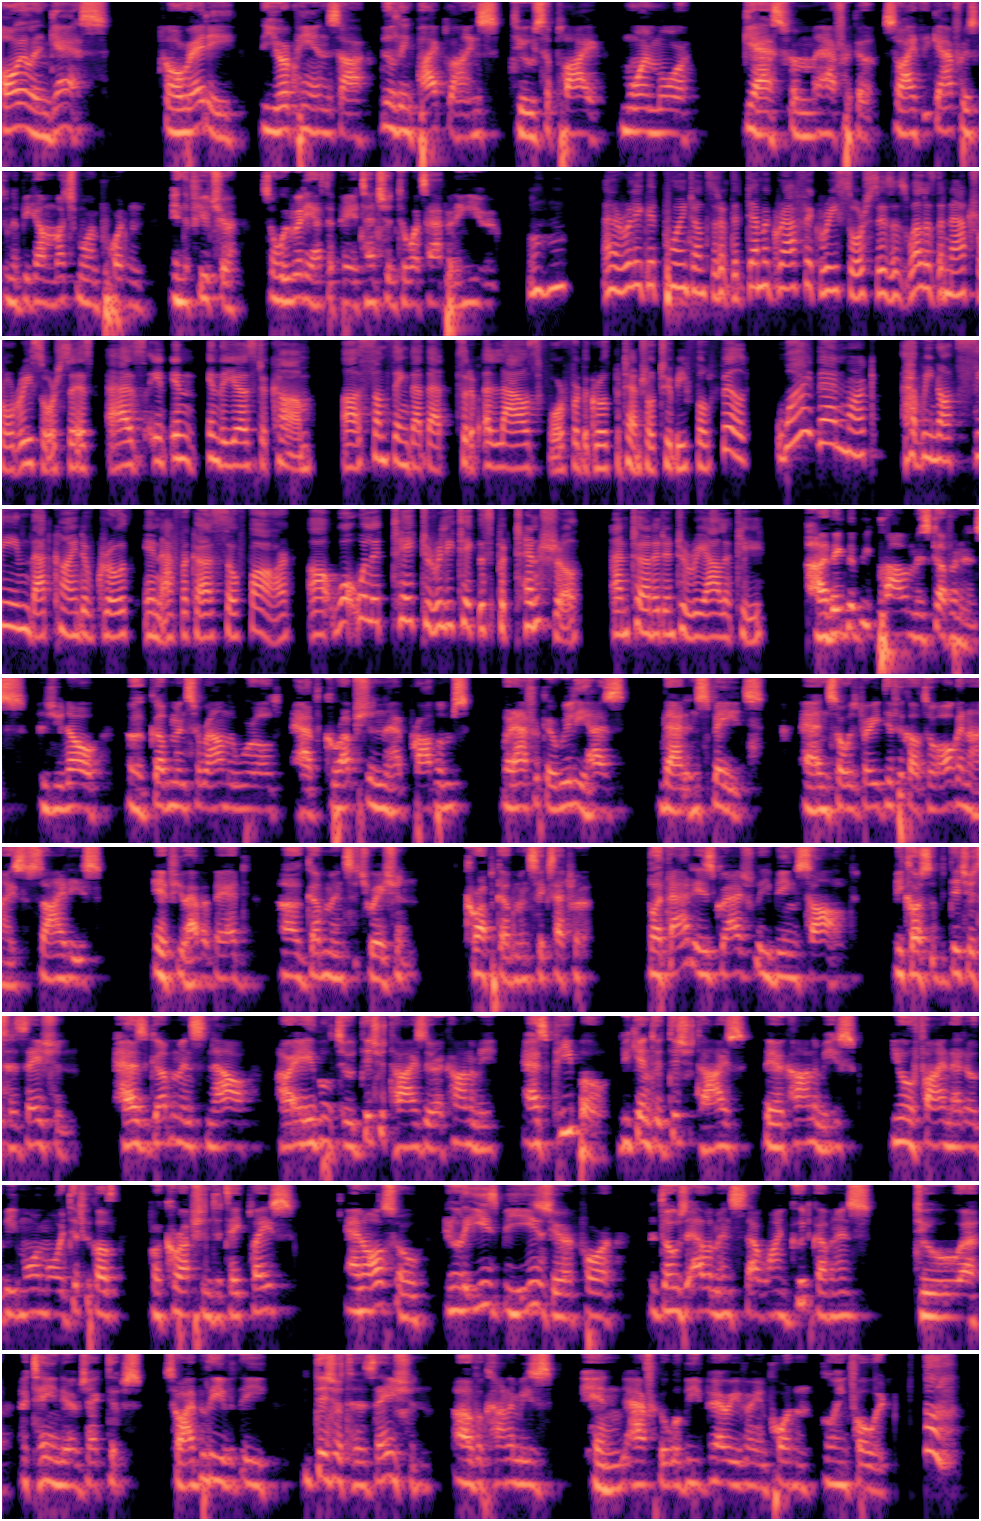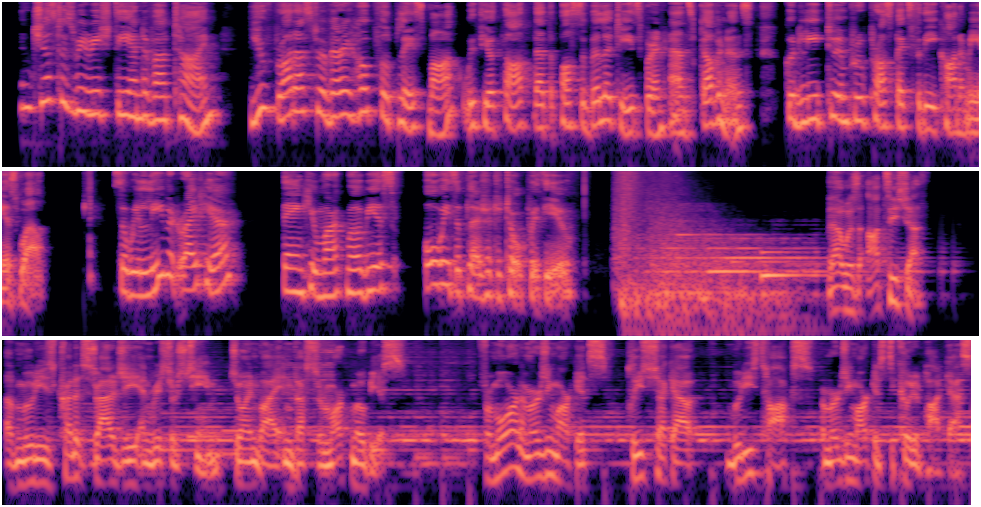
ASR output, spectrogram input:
oil and gas. Already, the Europeans are building pipelines to supply more and more gas from Africa. So I think Africa is going to become much more important in the future. So we really have to pay attention to what's happening here. Mm-hmm and a really good point on sort of the demographic resources as well as the natural resources as in, in, in the years to come, uh, something that that sort of allows for, for the growth potential to be fulfilled. Why then, Mark, have we not seen that kind of growth in Africa so far? Uh, what will it take to really take this potential and turn it into reality? I think the big problem is governance. As you know, uh, governments around the world have corruption, have problems, but Africa really has that in spades. And so it's very difficult to organize societies if you have a bad uh, government situation, corrupt governments, etc. But that is gradually being solved because of digitization. As governments now are able to digitize their economy, as people begin to digitize their economies, you'll find that it'll be more and more difficult for corruption to take place. And also, it'll be easier for those elements that want good governance to uh, attain their objectives. So I believe the digitization of economies in Africa will be very, very important going forward. Ah, and just as we reach the end of our time, you've brought us to a very hopeful place, Mark, with your thought that the possibilities for enhanced governance could lead to improved prospects for the economy as well. So we'll leave it right here. Thank you, Mark Mobius. Always a pleasure to talk with you. That was Atsi Sheth of Moody's Credit Strategy and Research Team, joined by investor Mark Mobius. For more on emerging markets, please check out Moody's Talks Emerging Markets Decoded podcast.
